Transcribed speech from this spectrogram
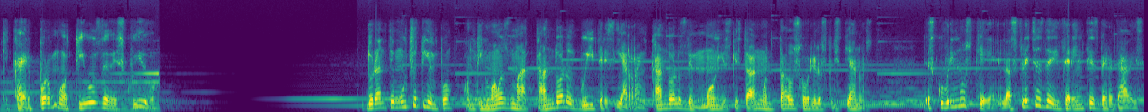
que caer por motivos de descuido. Durante mucho tiempo continuamos matando a los buitres y arrancando a los demonios que estaban montados sobre los cristianos. Descubrimos que las flechas de diferentes verdades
